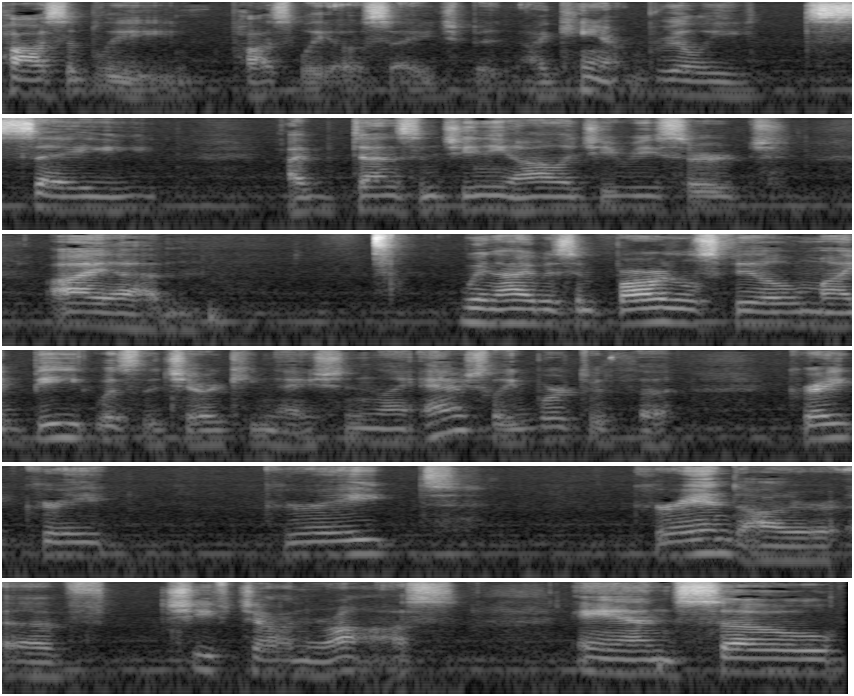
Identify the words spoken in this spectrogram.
possibly possibly Osage, but I can't really say. I've done some genealogy research. I um, when I was in Bartlesville, my beat was the Cherokee Nation. I actually worked with the great great great granddaughter of Chief John Ross. And so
